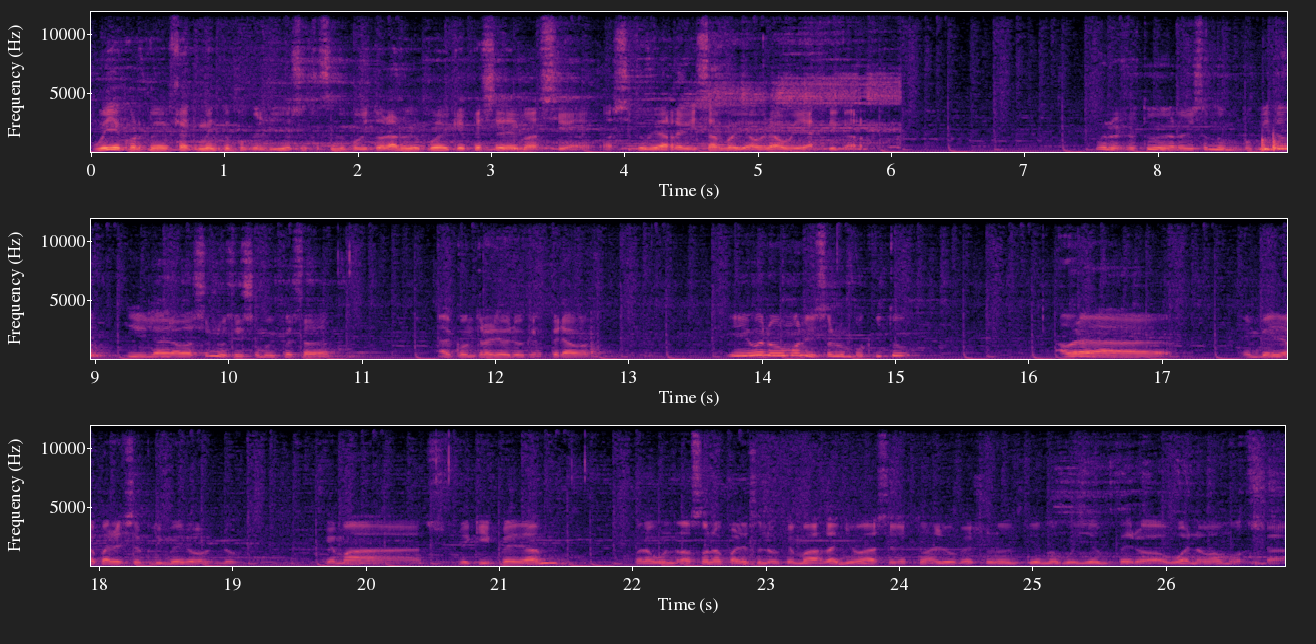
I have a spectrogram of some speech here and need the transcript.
Voy a cortar el fragmento porque el video se está haciendo un poquito largo y puede que pese demasiado. Así que voy a revisarlo y ahora voy a explicar. Bueno, yo estuve revisando un poquito y la grabación no se hizo muy pesada. Al contrario de lo que esperaba. Y bueno, vamos a analizarlo un poquito. Ahora, en vez de aparecer primero lo que más de XP dan, por alguna razón aparece lo que más daño hacen. Esto es algo que yo no entiendo muy bien, pero bueno, vamos a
